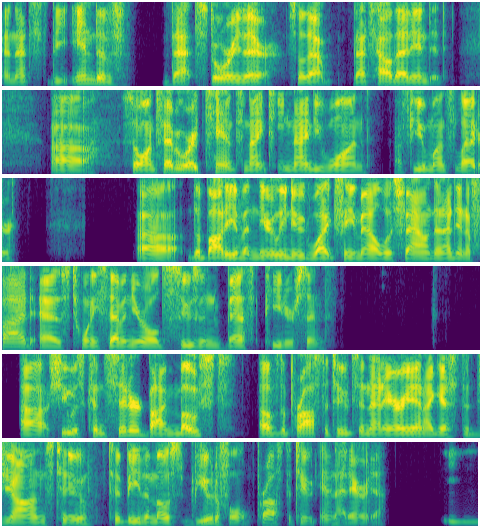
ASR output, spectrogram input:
And that's the end of that story there. So that that's how that ended. Uh, so on February 10th, 1991, a few months later, uh, the body of a nearly nude white female was found and identified as 27 year old Susan Beth Peterson. Uh, she was considered by most of the prostitutes in that area, and I guess the Johns too, to be the most beautiful prostitute in that area. hmm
